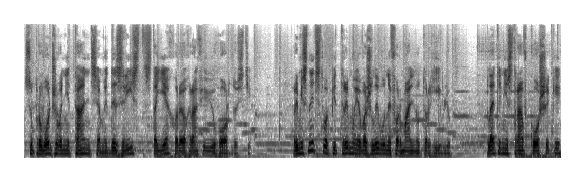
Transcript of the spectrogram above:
супроводжувані танцями, де зріст стає хореографією гордості. Ремісництво підтримує важливу неформальну торгівлю. Плетені страв кошики,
